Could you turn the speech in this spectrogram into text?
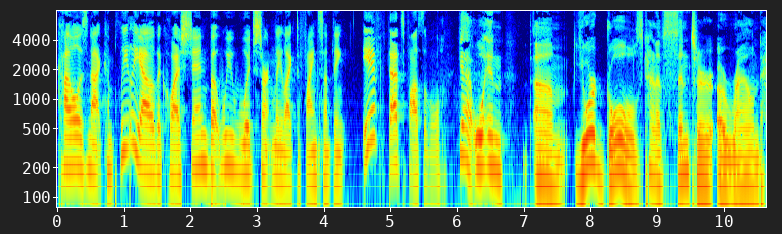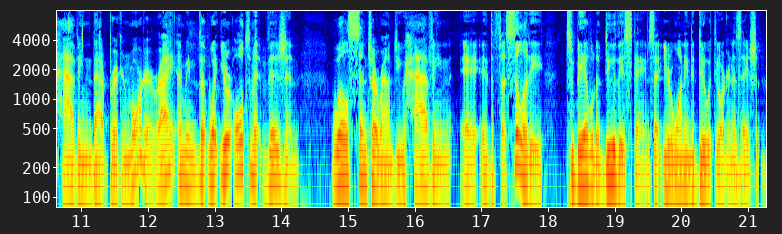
Kyle is not completely out of the question, but we would certainly like to find something if that's possible. Yeah, well, and um, your goals kind of center around having that brick and mortar, right? I mean, the, what your ultimate vision will center around you having a, a the facility to be able to do these things that you're wanting to do with the organization.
